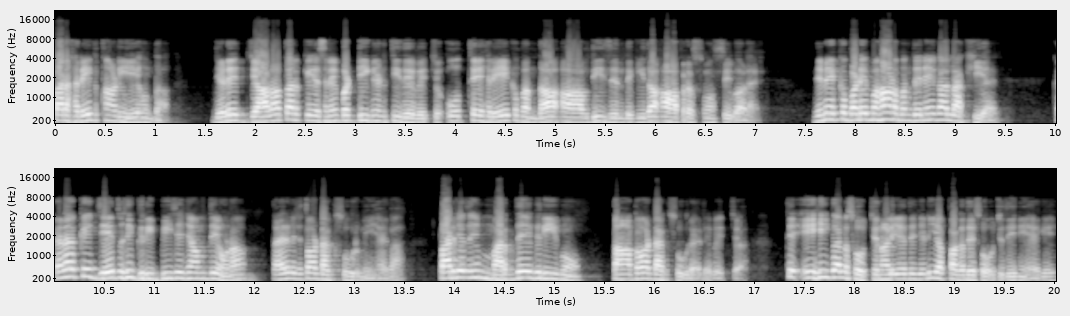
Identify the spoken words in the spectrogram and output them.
ਪਰ ਹਰੇਕ ਥਾਣੀ ਇਹ ਹੁੰਦਾ, ਜਿਹੜੇ ਜ਼ਿਆਦਾਤਰ ਕੇਸ ਨੇ ਵੱਡੀ ਗਿਣਤੀ ਦੇ ਵਿੱਚ, ਉੱਥੇ ਹਰੇਕ ਬੰਦਾ ਆਪਦੀ ਜ਼ਿੰਦਗੀ ਦਾ ਆਪ ਰਿਸਪੌਂਸੀਬਲ ਹੈ। ਜਿਵੇਂ ਇੱਕ ਬੜੇ ਮਹਾਨ ਬੰਦੇ ਨੇ ਇਹ ਗੱਲ ਆਖੀ ਹੈ ਕਹਿੰਦਾ ਕਿ ਜੇ ਤੁਸੀਂ ਗਰੀਬੀ 'ਚ ਜੰਮਦੇ ਹੋ ਨਾ, ਤਾਂ ਇਹਦੇ ਵਿੱਚ ਤੁਹਾਡਾ ਕਸੂਰ ਨਹੀਂ ਹੈਗਾ। ਪਰ ਜੇ ਤੁਸੀਂ ਮਰਦੇ ਗਰੀਬ ਹੋ, ਤਾਂ ਤੁਹਾਡਾ ਕਸੂਰ ਹੈ ਇਹਦੇ ਵਿੱਚ। ਤੇ ਇਹੀ ਗੱਲ ਸੋਚਣ ਵਾਲੀ ਹੈ ਤੇ ਜਿਹੜੀ ਆਪਾਂ ਕਦੇ ਸੋਚਦੇ ਨਹੀਂ ਹੈਗੇ।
